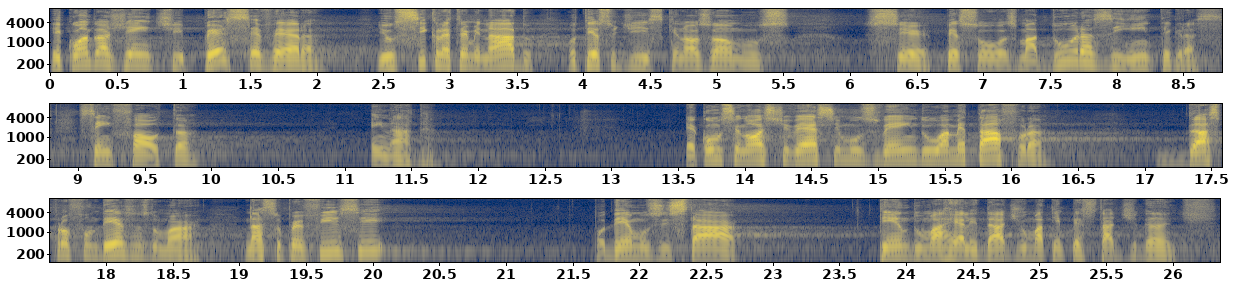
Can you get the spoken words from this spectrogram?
E quando a gente persevera e o ciclo é terminado, o texto diz que nós vamos ser pessoas maduras e íntegras, sem falta em nada. É como se nós estivéssemos vendo a metáfora das profundezas do mar. Na superfície, podemos estar tendo uma realidade de uma tempestade gigante.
